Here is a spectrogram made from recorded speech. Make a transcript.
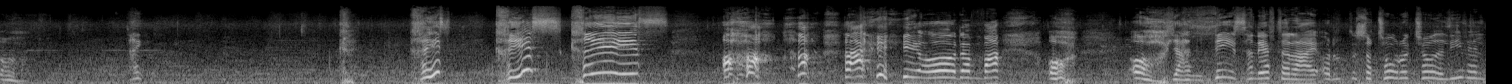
Åh. Nej. K- Chris? Chris? Chris? Åh, ej, åh, der var... Åh, åh, jeg har læst han efter dig, og du, så tog du ikke toget alligevel.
